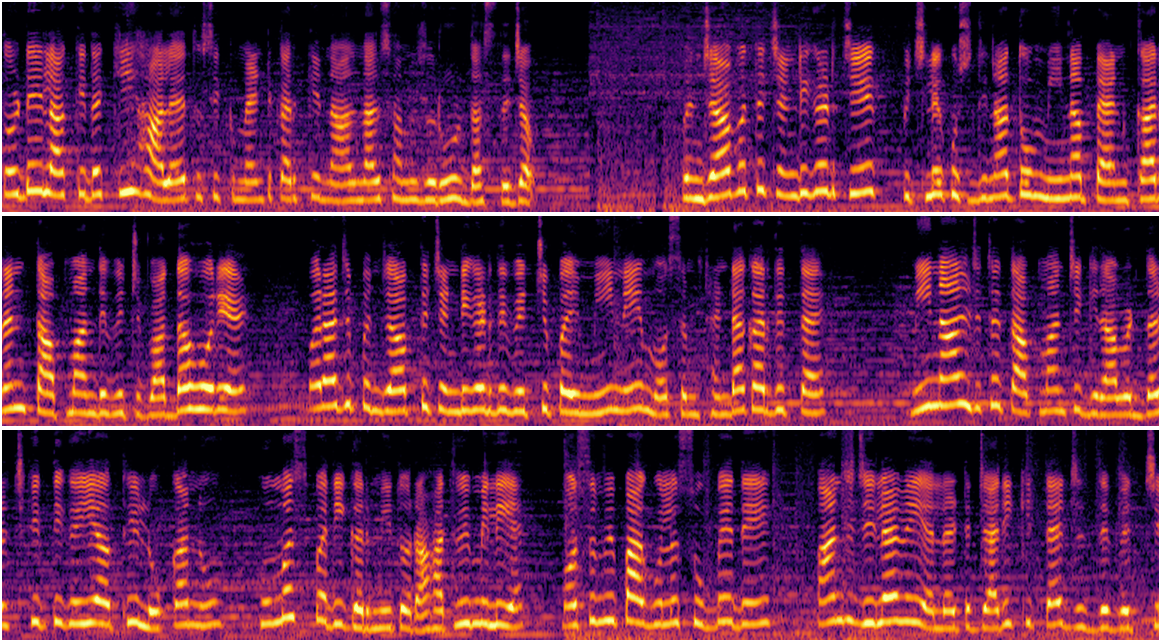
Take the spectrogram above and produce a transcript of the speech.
ਤੁਹਾਡੇ ਇਲਾਕੇ ਦਾ ਕੀ ਹਾਲ ਹੈ? ਤੁਸੀਂ ਕਮੈਂਟ ਕਰਕੇ ਨਾਲ-ਨਾਲ ਸਾਨੂੰ ਜ਼ਰੂਰ ਦੱਸਦੇ ਜਾਓ। ਪੰਜਾਬ ਅਤੇ ਚੰਡੀਗੜ੍ਹ 'ਚ ਪਿਛਲੇ ਕੁਝ ਦਿਨਾਂ ਤੋਂ ਮੀਂਹ ਨਾ ਪੈਣ ਕਾਰਨ ਤਾਪਮਾਨ ਦੇ ਵਿੱਚ ਵਾਧਾ ਹੋ ਰਿਹਾ ਹੈ, ਪਰ ਅੱਜ ਪੰਜਾਬ ਤੇ ਚੰਡੀਗੜ੍ਹ ਦੇ ਵਿੱਚ ਪਈ ਮੀਂਹ ਨੇ ਮੌਸਮ ਠੰਡਾ ਕਰ ਦਿੱਤਾ ਹੈ। ਮੀਂਹ ਨਾਲ ਜਿੱਥੇ ਤਾਪਮਾਨ 'ਚ ਗਿਰਾਵਟ ਦਰਜ ਕੀਤੀ ਗਈ ਹੈ, ਉੱਥੇ ਲੋਕਾਂ ਨੂੰ ਹੁਮਸ ਭਰੀ ਗਰਮੀ ਤੋਂ ਰਾਹਤ ਵੀ ਮਿਲੀ ਹੈ। ਮੌਸਮ ਵਿਭਾਗ ਵੱਲੋਂ ਸੂਬੇ ਦੇ ਪੰਜ ਜ਼ਿਲ੍ਹਿਆਂ ਲਈ ਅਲਰਟ ਜਾਰੀ ਕੀਤਾ ਹੈ, ਜਿਸ ਦੇ ਵਿੱਚ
